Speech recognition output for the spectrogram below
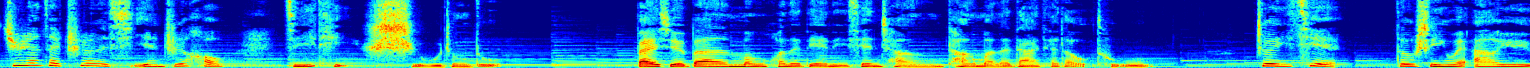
居然在吃了喜宴之后，集体食物中毒。白雪般梦幻的典礼现场淌满了大家的呕吐物，这一切都是因为阿玉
